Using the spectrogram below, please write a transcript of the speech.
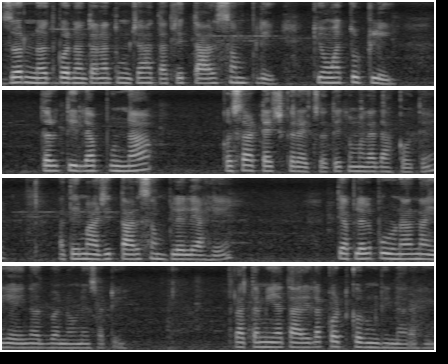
जर नथ बनवताना तुमच्या हातातली तार संपली किंवा तुटली तर तिला पुन्हा कसं अटॅच करायचं ते तुम्हाला दाखवते. आता ही माझी तार संपलेली आहे. ती आपल्याला पुरणार नाही आहे नथ बनवण्यासाठी. तर आता मी या तारेला कट करून घेणार आहे.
